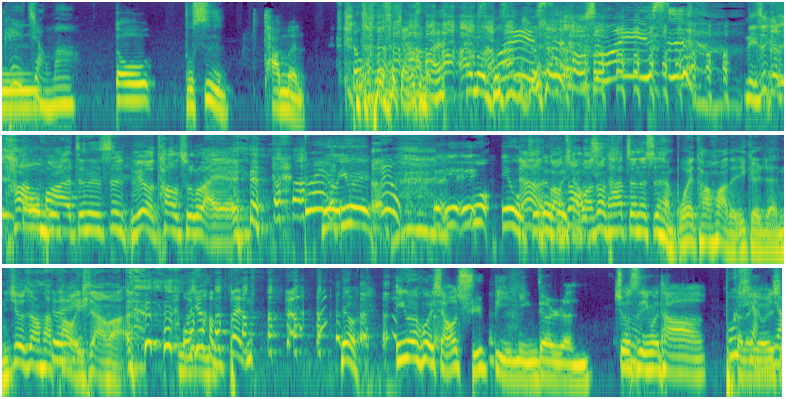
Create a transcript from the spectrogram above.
可以讲吗？都不是他们。都不是讲什么？他们不是什么意思？什么意思？你这个套话真的是没有套出来哎。对，没有，因为因为因为我因为我觉得广仲广仲他真的是很不会套话的一个人，你就让他套一下嘛。我就很笨。没有，因为会想要取笔名的人，就是因为他可能有一些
